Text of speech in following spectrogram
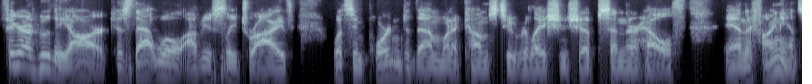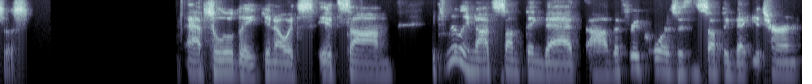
figure out who they are because that will obviously drive what's important to them when it comes to relationships and their health and their finances absolutely you know it's it's um it's really not something that uh, the three cords isn't something that you turn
